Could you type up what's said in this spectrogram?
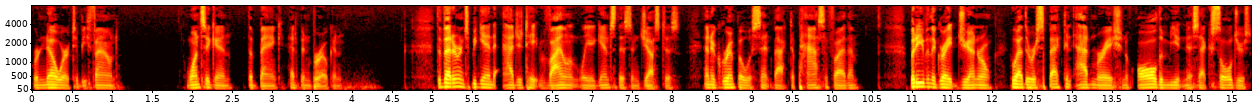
were nowhere to be found. Once again, the bank had been broken. The veterans began to agitate violently against this injustice, and Agrippa was sent back to pacify them. But even the great general, who had the respect and admiration of all the mutinous ex-soldiers,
